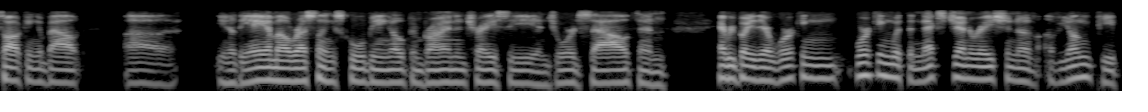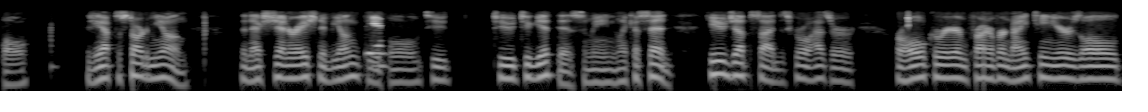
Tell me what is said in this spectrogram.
talking about, uh, you know, the AML Wrestling School being open, Brian and Tracy and George South and everybody there working working with the next generation of of young people because you have to start them young the next generation of young Yeah. people to to to get this. I mean, like I said, huge upside. This girl has her her whole career in front of her. 19 years old,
